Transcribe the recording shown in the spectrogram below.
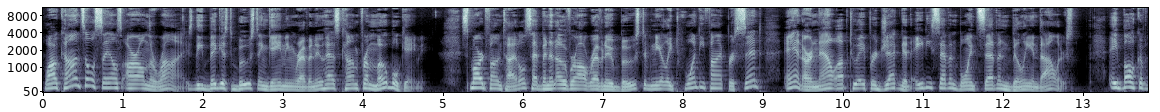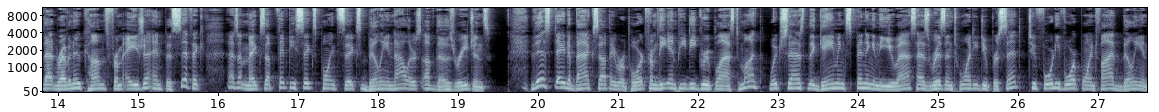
While console sales are on the rise, the biggest boost in gaming revenue has come from mobile gaming. Smartphone titles have been an overall revenue boost of nearly 25% and are now up to a projected $87.7 billion. A bulk of that revenue comes from Asia and Pacific, as it makes up $56.6 billion of those regions. This data backs up a report from the NPD Group last month, which says the gaming spending in the US has risen 22% to $44.5 billion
